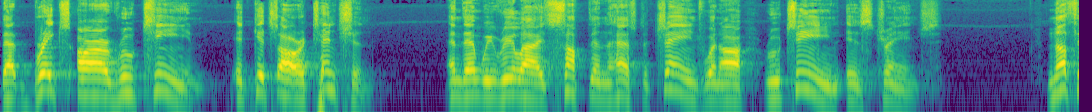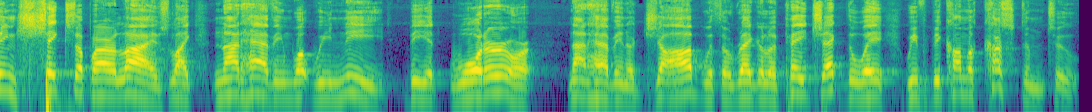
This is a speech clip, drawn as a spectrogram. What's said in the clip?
that breaks our routine. It gets our attention. And then we realize something has to change when our routine is changed. Nothing shakes up our lives like not having what we need, be it water or not having a job with a regular paycheck the way we've become accustomed to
